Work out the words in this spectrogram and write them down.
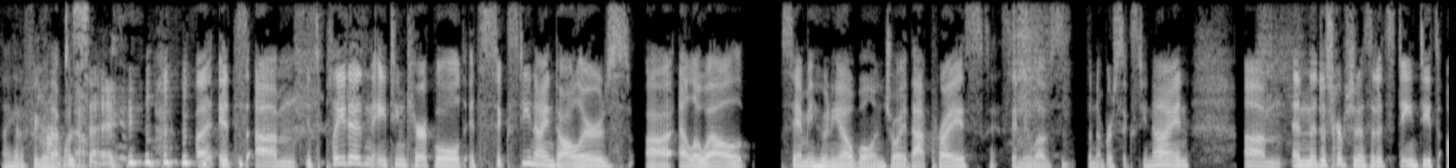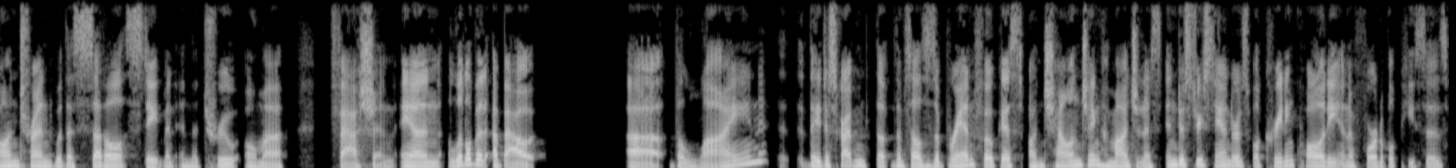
I got to figure Hard that one out. But it's um it's plated in 18 karat gold. It's $69. Uh LOL Sammy Junio will enjoy that price. Sammy loves the number 69. Um, and the description is that it's dainty, it's on trend with a subtle statement in the true Oma fashion. And a little bit about uh, the line. They describe th- themselves as a brand focused on challenging homogenous industry standards while creating quality and affordable pieces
